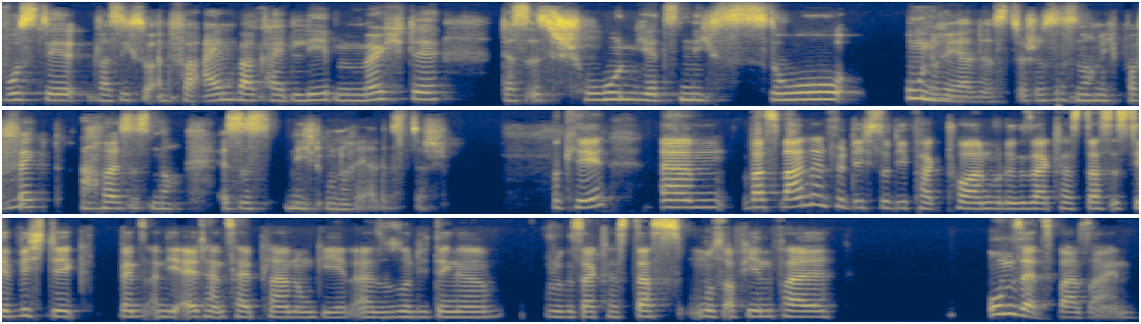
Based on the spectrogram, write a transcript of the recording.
wusste, was ich so an Vereinbarkeit leben möchte, das ist schon jetzt nicht so unrealistisch. Es ist noch nicht mhm. perfekt, aber es ist noch, es ist nicht unrealistisch. Okay. Ähm, was waren denn für dich so die Faktoren, wo du gesagt hast, das ist dir wichtig, wenn es an die Elternzeitplanung geht? Also so die Dinge, wo du gesagt hast, das muss auf jeden Fall umsetzbar sein.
